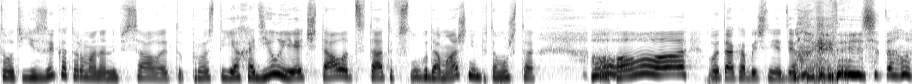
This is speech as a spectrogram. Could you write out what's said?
тот язык, которым она написала, это просто... Я ходила, и я читала цитаты вслух домашним, потому что... Вот так обычно я делала, когда я читала.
